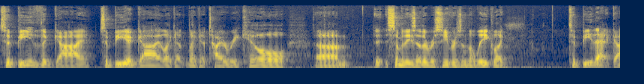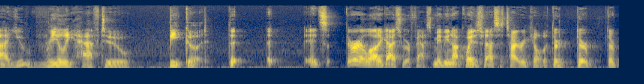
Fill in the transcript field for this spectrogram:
To be the guy, to be a guy like a like a Tyreek Hill, um, some of these other receivers in the league, like to be that guy, you really have to be good. It's there are a lot of guys who are fast, maybe not quite as fast as Tyreek Hill, but they're they're they're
